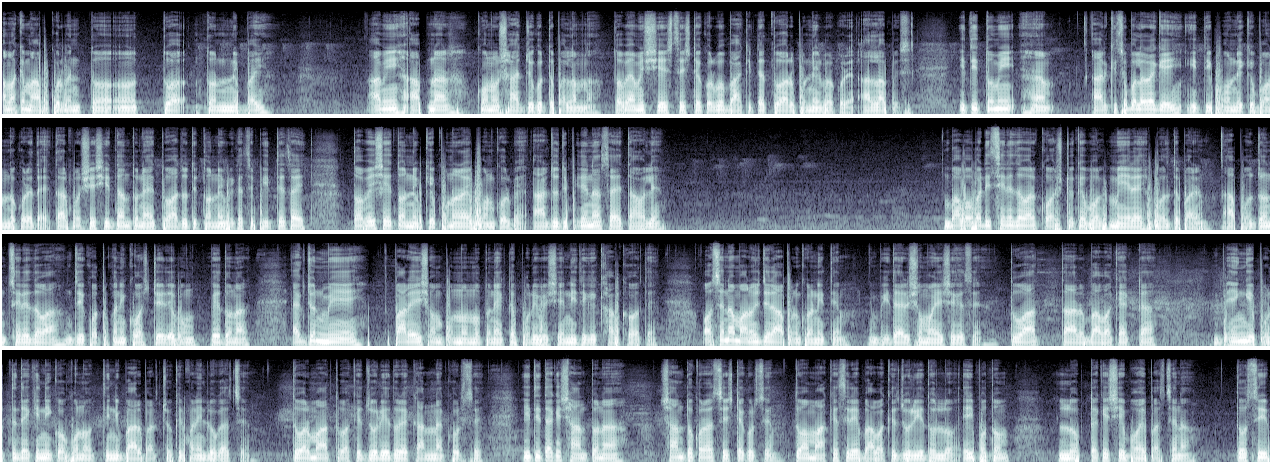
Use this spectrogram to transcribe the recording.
আমাকে মাফ করবেন তো তো তন্নিব ভাই আমি আপনার কোনো সাহায্য করতে পারলাম না। তবে আমি শেষ চেষ্টা করব বাকিটা তোয়ার উপর নির্ভর করে। আল্লাহ হাফেজ। ইতি তুমি হ্যাঁ, আর কিছু বলার আগেই ইতি ফোন রেখে বন্ধ করে দেয়। তারপর সে সিদ্ধান্ত নেয় তোয়া যদি তন্নিবের কাছে ফিরতে চায় তবেই সে তন্নিবকে পুনরায় ফোন করবে। আর যদি ফিরে না চায় তাহলে বাবা বাড়ি ছেড়ে যাওয়ার কষ্ট কেবল মেয়েরাই বলতে পারেন। আপনজন ছেড়ে যাওয়া যে কতখানি কষ্টের এবং বেদনার, একজন মেয়ে পারে সম্পূর্ণ নতুন একটা পরিবেশে নিজেকে খাপ খাওয়াতে। অচেনা মানুষদের আপন করে নিতে। বিদায়ের সময় এসে গেছে। তো আর তার বাবাকে একটা ভেঙে পড়তে দেখেনি কখনো। তিনি বারবার চোখের পানি লোগাচ্ছে তোয়ার মা তোয়াকে জড়িয়ে ধরে কান্না করছে। ইতি তাকে সান্ত্বনা শান্ত করার চেষ্টা করছে। তো মাকে ছেড়ে বাবাকে জড়িয়ে ধরলো। এই প্রথম লোকটাকে সে ভয় পাচ্ছে না। তসিফ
